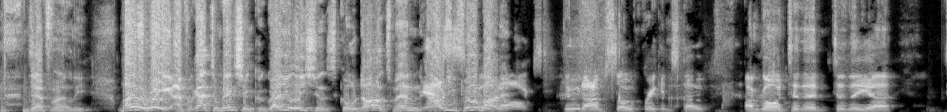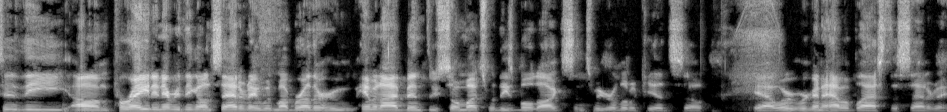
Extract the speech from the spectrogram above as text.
Definitely. By the way, I forgot to mention, congratulations, go dogs, man. Yes, How do you feel about dogs. it, dude? I'm so freaking stoked. I'm going to the to the uh, to the um, parade and everything on Saturday with my brother, who him and I have been through so much with these bulldogs since we were little kids. So, yeah, we're we're gonna have a blast this Saturday.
